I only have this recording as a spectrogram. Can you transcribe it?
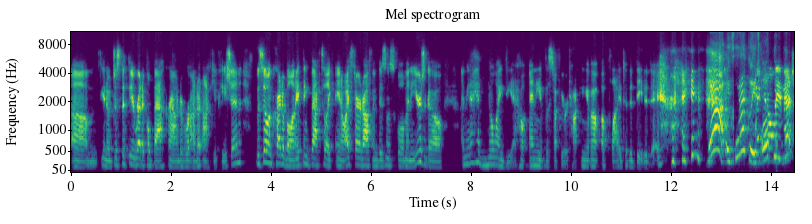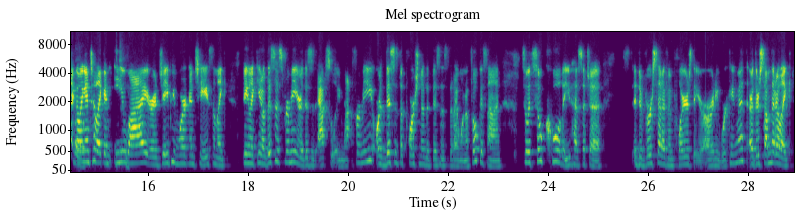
um, you know just the theoretical background around an occupation was so incredible and i think back to like you know i started off in business school many years ago I mean, I had no idea how any of the stuff we were talking about applied to the day to day, right? Yeah, exactly. It's I can only imagine going into like an EY or a JP Morgan Chase and like being like, you know, this is for me, or this is absolutely not for me, or this is the portion of the business that I want to focus on. So it's so cool that you have such a, a diverse set of employers that you're already working with. Are there some that are like,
